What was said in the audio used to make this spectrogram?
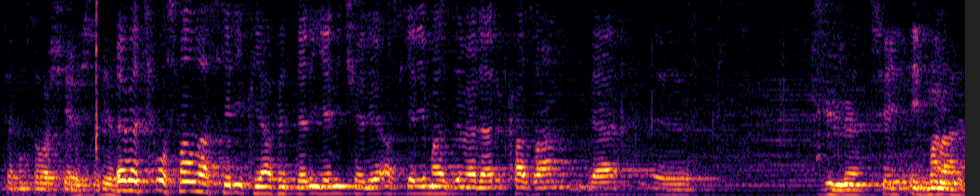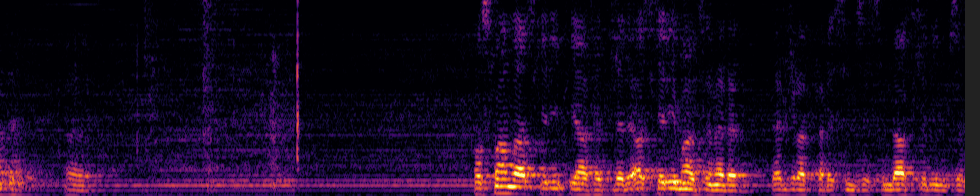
bir takım savaş yerleşleri. Evet, Osmanlı askeri kıyafetleri, Yeniçeri, askeri malzemeler, kazan ve e, Gülle, şey, idman aletleri. evet. Osmanlı askeri kıyafetleri, askeri malzemeler, Belgrad Kalesi Müzesi'nde, askeri müzede.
